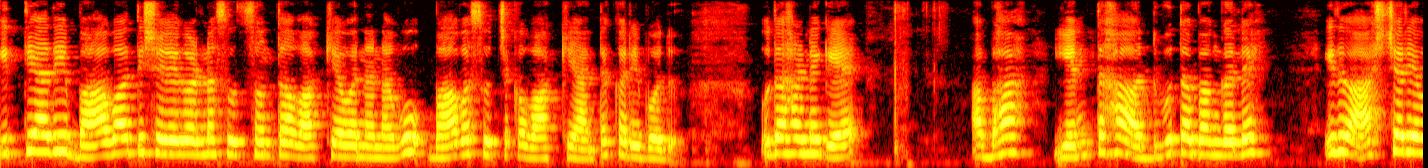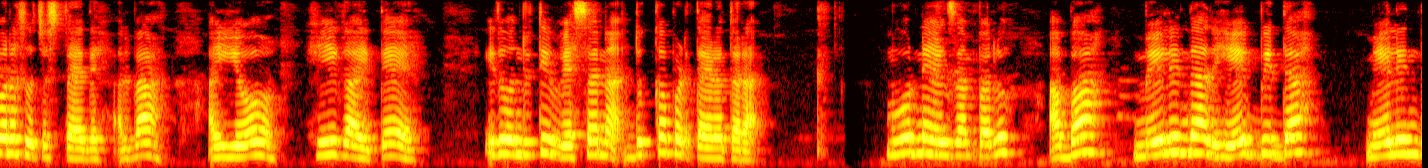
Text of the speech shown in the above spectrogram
ಇತ್ಯಾದಿ ಭಾವಾತಿಶಯಗಳನ್ನ ಸೂಚಿಸುವಂತಹ ವಾಕ್ಯವನ್ನು ನಾವು ಭಾವಸೂಚಕ ವಾಕ್ಯ ಅಂತ ಕರಿಬೋದು. ಉದಾಹರಣೆಗೆ ಅಭಾ ಎಂತಹ ಅದ್ಭುತ ಬಂಗಲೆ. ಇದು ಆಶ್ಚರ್ಯವನ್ನು ಸೂಚಿಸ್ತಾ ಇದೆ, ಅಲ್ವಾ? ಅಯ್ಯೋ, ಹೀಗಾಯ್ತೆ. ಇದು ಒಂದು ರೀತಿ ವ್ಯಸನ, ದುಃಖ ಪಡ್ತಾ ಇರೋ ಥರ ಮೂರನೇ ಎಕ್ಸಾಂಪಲು ಅಬ್ಬಾ, ಮೇಲಿಂದ ಅದು ಹೇಗೆ ಬಿದ್ದ? ಮೇಲಿಂದ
